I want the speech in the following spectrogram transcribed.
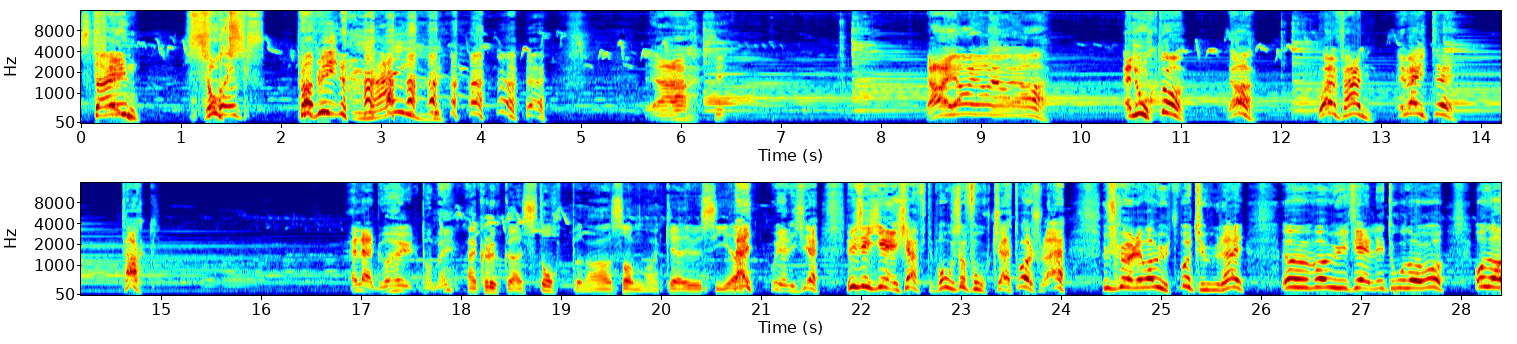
Stein, Saks! papir! Nei! Ja, ja, ja, ja, ja. Er nok nå? Ja. Hun er fem. Jeg veit det. Takk. Jeg lærte å høre på meg? Jeg klukka er stoppende av samme hva du sier. Nei, hun gjør ikke det. Hvis ikke jeg kjefter på henne, så fortsetter hun å. Husker du jeg var ute på tur her? Jeg var ute i fjellet i to dager. Og da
